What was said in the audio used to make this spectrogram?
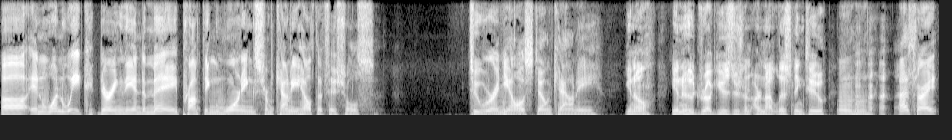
uh, in one week during the end of May, prompting warnings from county health officials. Two were in Yellowstone County. You know, you know who drug users are not listening to? That's right.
